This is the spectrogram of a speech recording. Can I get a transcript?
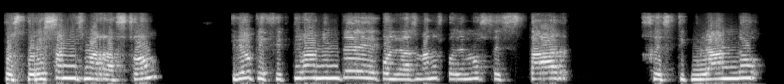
Pues por esa misma razón creo que efectivamente con las manos podemos estar gesticulando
